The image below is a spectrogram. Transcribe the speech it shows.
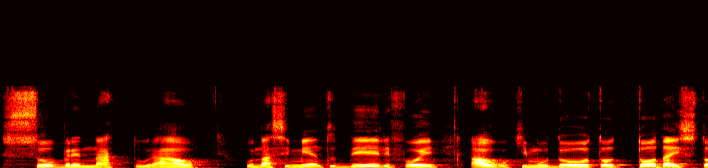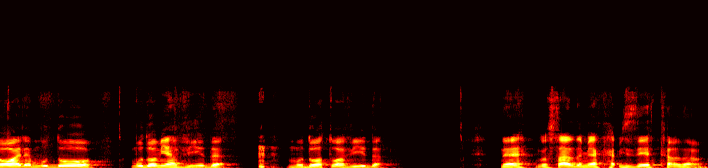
sobrenatural. O nascimento dele foi algo que mudou to toda a história, mudou, mudou minha vida, mudou a tua vida. né? Gostaram da minha camiseta ou não?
